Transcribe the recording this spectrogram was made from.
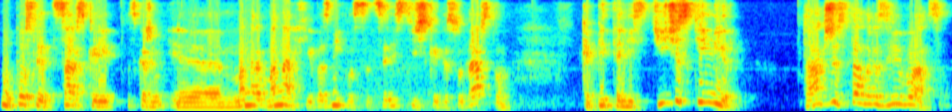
ну, после царской, скажем, э, монархии возникло социалистическое государство, капиталистический мир также стал развиваться,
